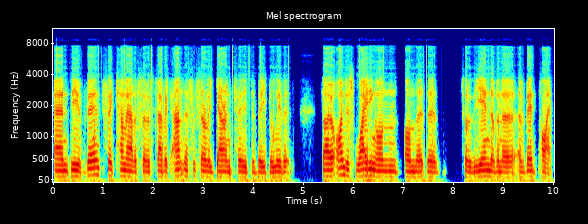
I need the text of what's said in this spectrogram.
And the events that come out of Service Fabric aren't necessarily guaranteed to be delivered. So I'm just waiting on, on the, the sort of the end of an uh, event pipe.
